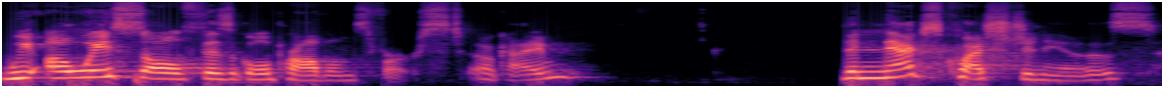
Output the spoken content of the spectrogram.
We always solve physical problems first. Okay. The next question is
